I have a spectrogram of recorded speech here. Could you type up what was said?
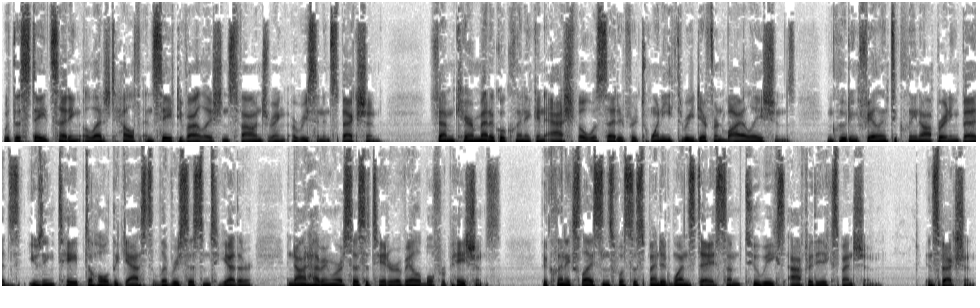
with the state citing alleged health and safety violations found during a recent inspection. FemCare Medical Clinic in Asheville was cited for 23 different violations, including failing to clean operating beds, using tape to hold the gas delivery system together, and not having a resuscitator available for patients. The clinic's license was suspended Wednesday, some two weeks after the inspection. Inspection.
